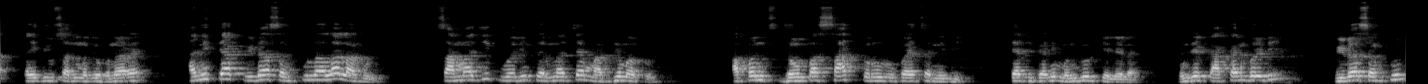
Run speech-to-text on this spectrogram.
काही दिवसांमध्ये होणार आहे. आणि त्या क्रीडा संकुलाला लागून सामाजिक वनीकरणाच्या माध्यमातून आपण जवळपास सात करोड रुपयाचा निधी त्या ठिकाणी मंजूर केलेला आहे. म्हणजे काकांबर्डी क्रीडा संकुल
